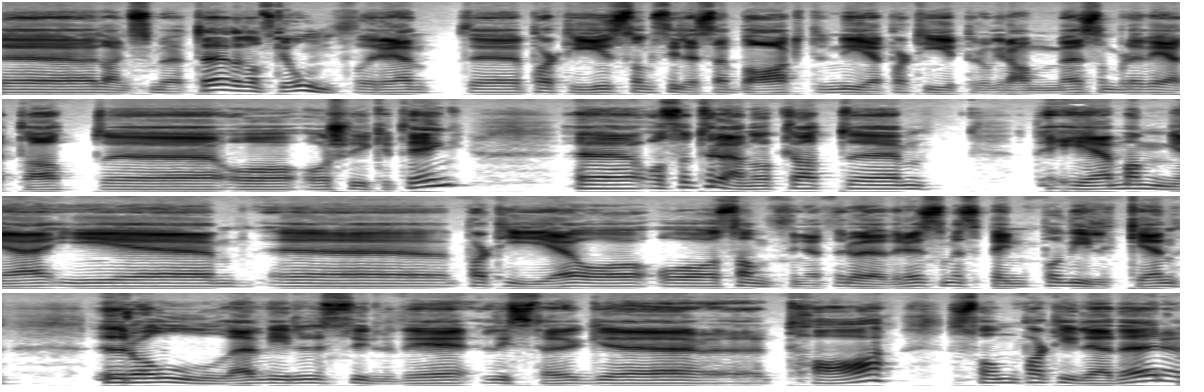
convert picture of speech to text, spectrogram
eh, landsmøte. Det er ganske omforent eh, parti som stiller seg bak det nye partiprogrammet som ble vedtatt, eh, og, og, slike ting. Eh, og så tror jeg nok at eh, det er mange i eh, partiet og, og, samfunnet for øvrig som er spent på hvilken rolle vil Sylvi Listhaug eh, ta som partileder?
